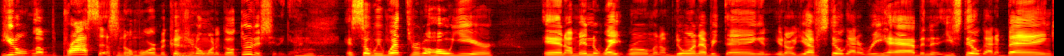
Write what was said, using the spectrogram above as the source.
You don't love the process no more because you don't want to go through this shit again. Mm-hmm. And so we went through the whole year and I'm in the weight room and I'm doing everything. And, you know, you have still got to rehab and you still got to bang,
